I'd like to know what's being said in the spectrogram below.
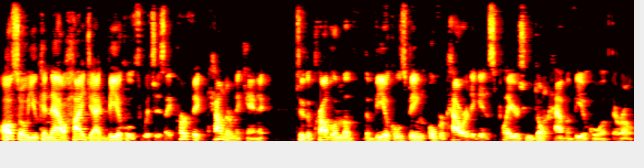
Also, you can now hijack vehicles, which is a perfect counter mechanic to the problem of the vehicles being overpowered against players who don't have a vehicle of their own,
